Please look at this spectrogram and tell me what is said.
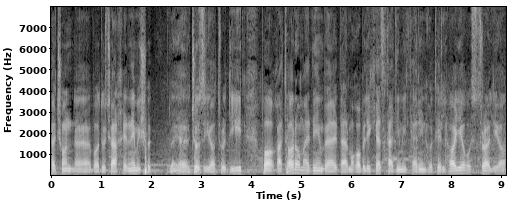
و چون با دوچرخه نمی‌شد جزئیات رو دید با قطار آمدیم و در مقابل یکی از قدیمی ترین هتل های استرالیا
